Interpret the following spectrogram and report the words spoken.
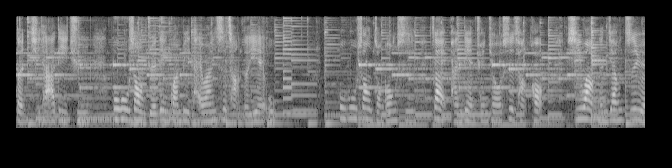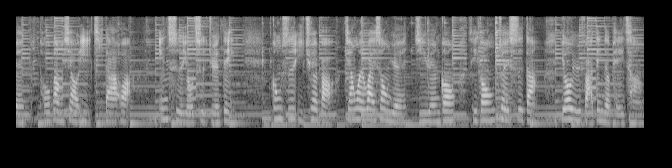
等其他地区，户户送决定关闭台湾市场的业务。户户送总公司在盘点全球市场后，希望能将资源投放效益极大化，因此由此决定。公司已确保将为外送员及员工提供最适当。优于法定的赔偿。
